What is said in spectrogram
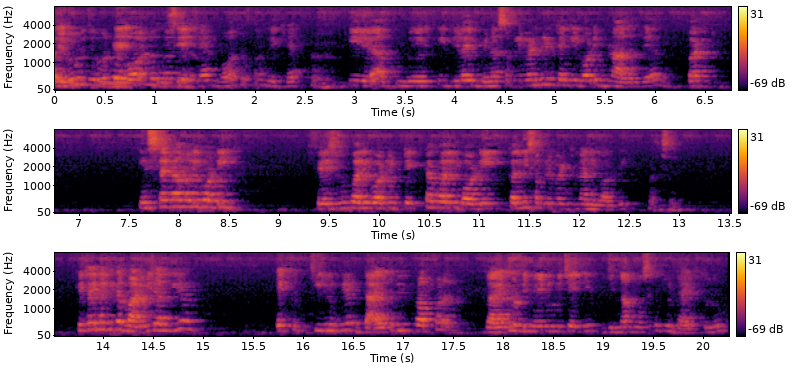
ਕਈ ਮੁੰਡੇ ਬਹੁਤ ਲੋਕਾਂ ਦੇਖਿਆ ਬਹੁਤ ਲੋਕਾਂ ਦੇਖਿਆ ਕਿ ਆਪ ਕਿ ਜਿਹੜੇ ਬਿਨਾਂ ਸਪਲੀਮੈਂਟ ਦੀ ਚੰਗੀ ਬਾਡੀ ਬਣਾ ਲੈਂਦੇ ਆ ਬਟ ਇੰਸਟਾਗ੍ਰam ਵਾਲੀ ਬਾਡੀ ਫੇਸਬੁੱਕ ਵਾਲੀ ਬਾਡੀ ਟਿਕਟੌਕ ਵਾਲੀ ਬਾਡੀ ਕੱਲੀ ਸਪਲੀਮੈਂਟ ਨਾਲ ਨਹੀਂ ਬਣਦੀ। ਅੱਛਾ। ਕਿਤੇ ਨਾ ਕਿਤੇ ਬਣ ਵੀ ਜਾਂਦੀ ਹੈ ਇੱਕ ਚੀਜ਼ ਹੁੰਦੀ ਹੈ ਡਾਈਟ ਵੀ ਪ੍ਰੋਪਰ ਡਾਈਟ ਤੁਹਾਡੀ ਮੇਨ ਹੋਣੀ ਚਾਹੀਦੀ ਜਿੰਨਾ ਹੋ ਸਕੇ ਤੁਸੀਂ ਡਾਈਟ ਕਰੋ।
